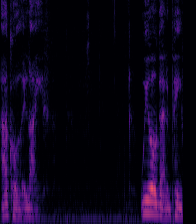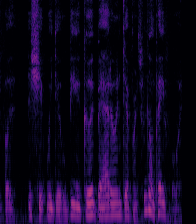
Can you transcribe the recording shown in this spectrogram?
I call it life. We all got to pay for the shit we do, be it good, bad, or indifference. we going to pay for it.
